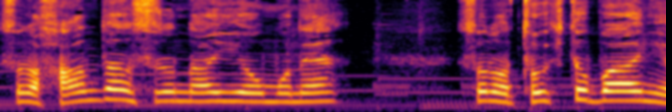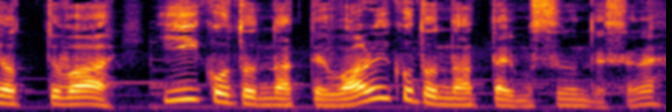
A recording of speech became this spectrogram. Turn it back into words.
その判断する内容もねその時と場合によってはいいことになって悪いことになったりもするんですよね。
